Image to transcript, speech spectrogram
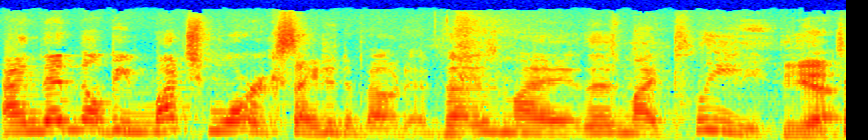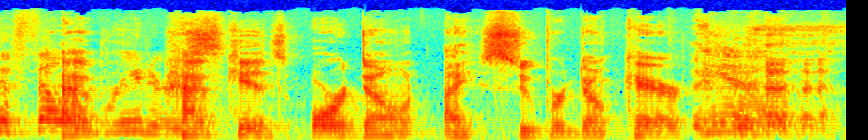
and then they'll be much more excited about it. That is my that is my plea Yeah. to fellow have, breeders. Have kids or don't. I super don't care. yeah.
